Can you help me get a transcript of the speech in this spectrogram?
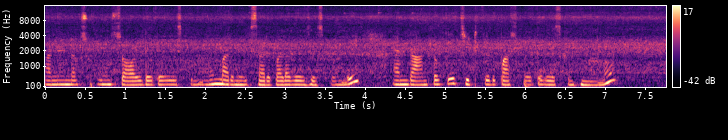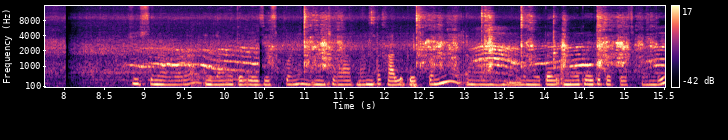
one and half spoon salt అయితే వేసుకున్నాను. మరి మీకు సరిపడా వేసేసుకోండి. అండ్ దాంట్లోకి చిటికెడు పసుపు అయితే వేసుకుంటున్నాను. చూస్తున్నాను కదా ఇలా అయితే వేసేసుకొని మంచిగా వాటినంతా కలిపేసుకొని మూత మూత అయితే పెట్టేసుకోండి.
